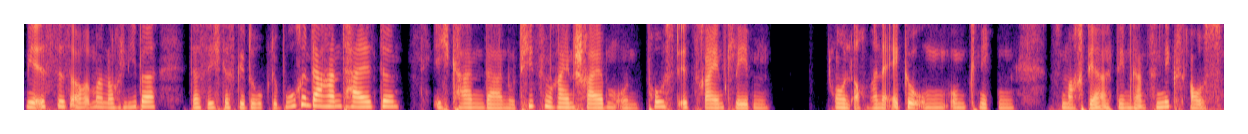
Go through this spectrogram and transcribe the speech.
Mir ist es auch immer noch lieber, dass ich das gedruckte Buch in der Hand halte. Ich kann da Notizen reinschreiben und Post-its reinkleben und auch meine Ecke um, umknicken. Das macht ja dem Ganzen nichts aus.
